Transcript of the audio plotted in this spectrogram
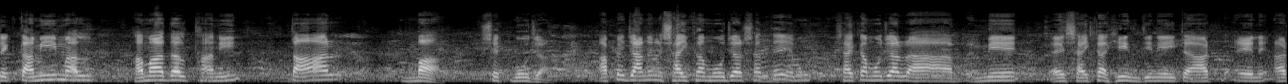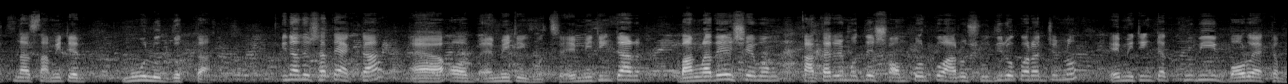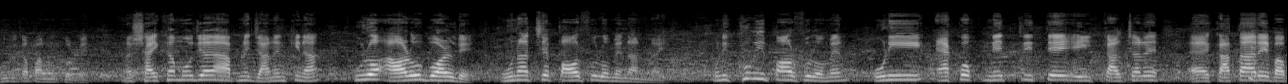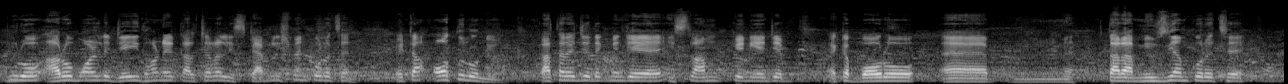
Sheikh Tamim Al Hamad Al Thani, তার মা শেখ মৌজা। আপনি জানেন শাইখা মৌজার সাথে এবং শাইখা মৌজার মেয়ে শাইখা হিন্দ, যিনি এইটা আর্ট আর্টনা সামিটের মূল উদ্যোক্তা। ইনাদের সাথে একটা মিটিং হচ্ছে। এই মিটিংটার বাংলাদেশ এবং কাতারের মধ্যে সম্পর্ক আরও সুদৃঢ় করার জন্য এই মিটিংটা খুবই বড় একটা ভূমিকা পালন করবে। মানে শাইখা মৌজা আপনি জানেন কি না পুরো আরব ওয়ার্ল্ডে উনার চেয়ে পাওয়ারফুল ওমেন আর নাই। উনি খুবই পাওয়ারফুল ওমেন উনি একক নেতৃত্বে এই কালচারে কাতারে বা পুরো আরব ওয়ার্ল্ডে যেই ধরনের কালচারাল ইস্টাবলিশমেন্ট করেছেন, এটা অতুলনীয়। কাতারে যে দেখবেন যে ইসলামকে নিয়ে যে একটা বড় তারা মিউজিয়াম করেছে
